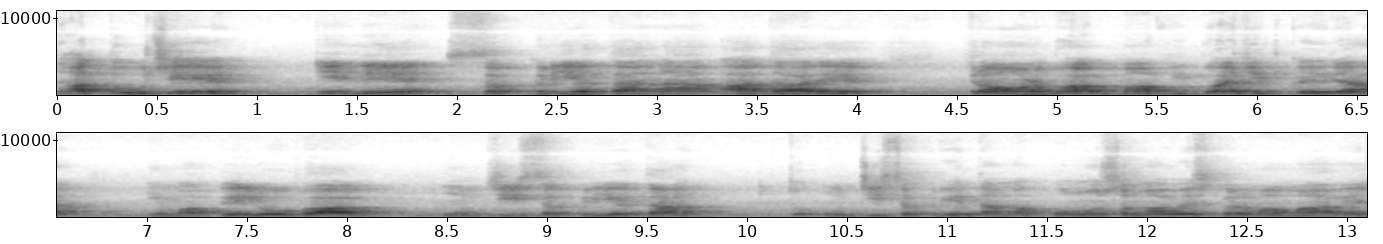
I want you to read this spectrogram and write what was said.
ધાતુ છે એને સક્રિયતાના આધારે ત્રણ ભાગમાં વિભાજિત કર્યા. એમાં પહેલો ભાગ ઊંચી સક્રિયતા, તો ઊંચી સક્રિયતામાં કોનો સમાવેશ કરવામાં આવે?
